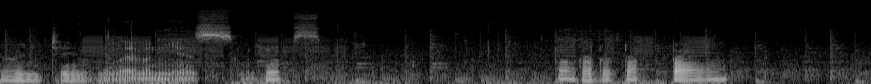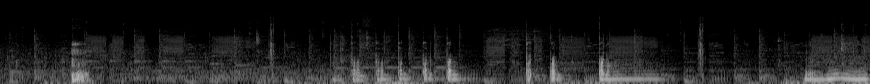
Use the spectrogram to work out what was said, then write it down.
1911, yes. Whoops. Bloop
